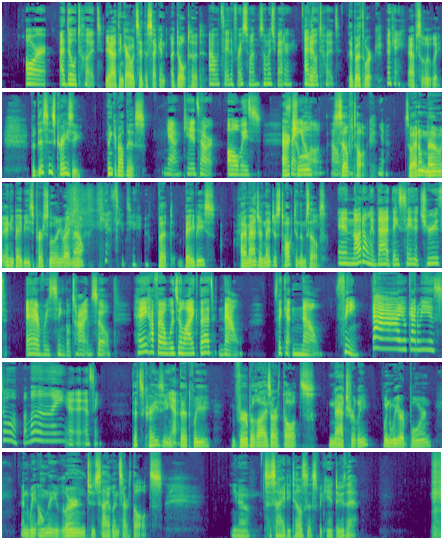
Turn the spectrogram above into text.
or adulthood. Yeah, I think I would say the second, adulthood. I would say the first one. So much better. Okay. Adulthood. They both work. Okay. Absolutely. But this is crazy. Think about this. Yeah, kids are always Actual out- out loud. self talk. Yeah. So I don't know any babies personally right now, Yes, you do. but babies, I imagine they just talk to themselves. And not only that, they say the truth every single time. So, hey, Rafael, would you like that? Now. Você quer? Não. Sim. Ah, eu quero isso. Mamãe. É, é assim. That's crazy Yeah. that we verbalize our thoughts naturally when we are born and we only learn to silence our thoughts. You know, society tells us we can't do that.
